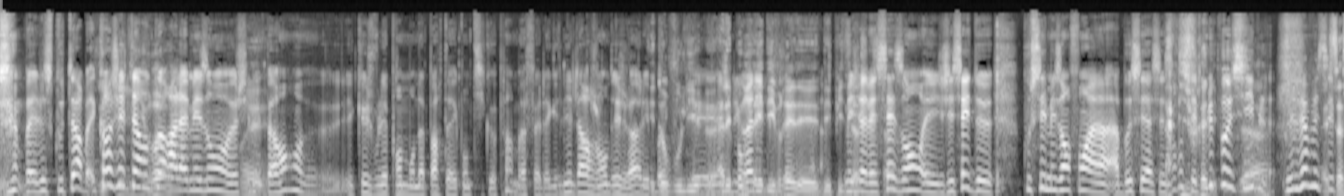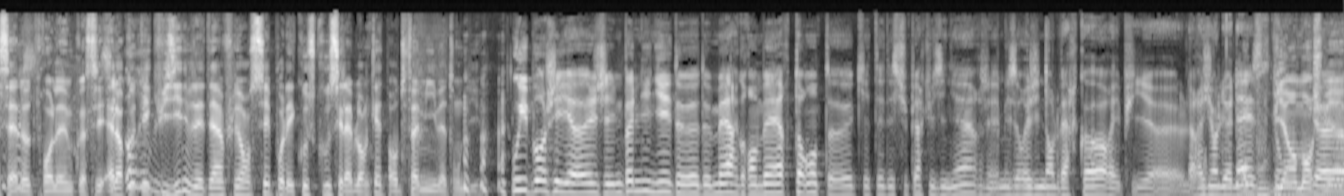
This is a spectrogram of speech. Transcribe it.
bah, le scooter. Bah, quand j'étais encore à la maison euh, chez mes parents euh, et que je voulais prendre mon appart avec mon petit copain, il fallait gagner de l'argent déjà. À et donc, vous à l'époque, vous avez livré des, des, pizzas Mais j'avais 16 ans et j'essaye de pousser mes enfants à, bosser à 16 ans. C'est plus possible. Mais ça, c'est un autre problème. Quoi. Alors, côté cuisine, vous avez été influencé pour les couscous et la blanquette par votre famille, va-t-on dire? Oui, bon, j'ai euh, j'ai une bonne lignée de, de mère, grand-mère, tante qui étaient des super cuisinières. J'ai mes origines dans le Vercors et puis la région lyonnaise. On bouffe bien, on mange bien.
